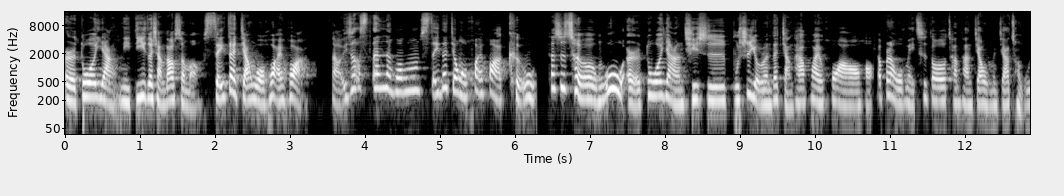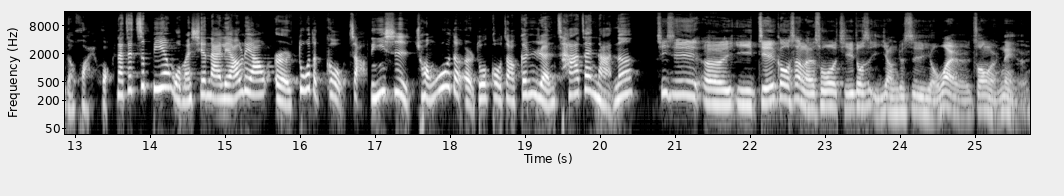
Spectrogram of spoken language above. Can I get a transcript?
耳朵痒，你第一个想到什么？谁在讲我坏话？你说，嗯，那我谁在讲我坏话？可恶！但是宠物耳朵痒，其实不是有人在讲它坏话哦，要不然我每次都常常讲我们家宠物的坏话。那在这边，我们先来聊聊耳朵的构造。林医师，宠物的耳朵构造跟人差在哪呢？其实，呃，以结构上来说，其实都是一样，就是有外耳、中耳、内耳，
